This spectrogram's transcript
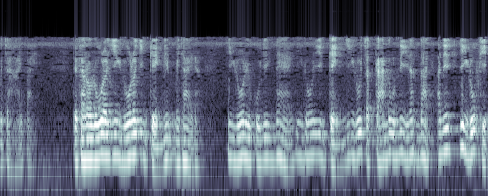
มันจะหายไป แต่ถ้าเรารู้แล้วยิ่งรู้แล้วยิ่งเก่งนี่ไม่ใช่นะยิ่งรู้อยู่กูยิ่งแน่ ยิ่งรู้ยิ่งเก่ง ยิ่งรู้จัดการนู่นนี่นั่นได้ อันนี้ยิ่งรู้ผิด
